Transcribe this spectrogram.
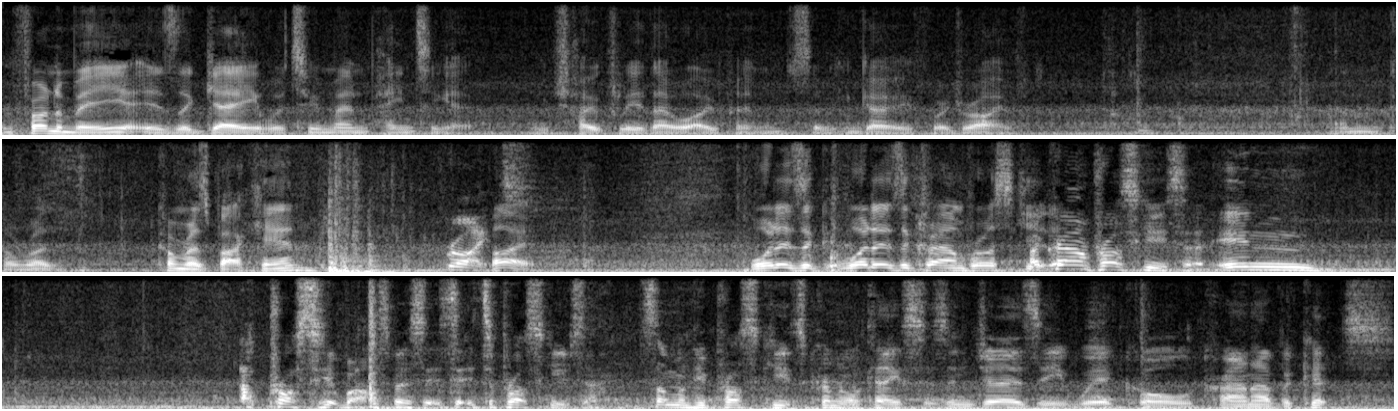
In front of me is a gate with two men painting it, which hopefully they will open so we can go for a drive. And Conrad, Conrad's back in. Right. Hi. What is a what is a crown prosecutor? A? Crown prosecutor in a prosecutor. Well, I suppose it's, it's a prosecutor, someone who prosecutes criminal cases. In Jersey, we're called Crown advocates.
